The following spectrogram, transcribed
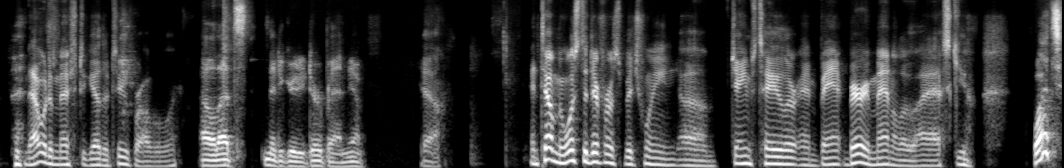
That would have meshed together too, probably. oh, that's nitty gritty dirt band. Yeah. Yeah. And tell me, what's the difference between um, James Taylor and Ban- Barry Manilow? I ask you. What?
